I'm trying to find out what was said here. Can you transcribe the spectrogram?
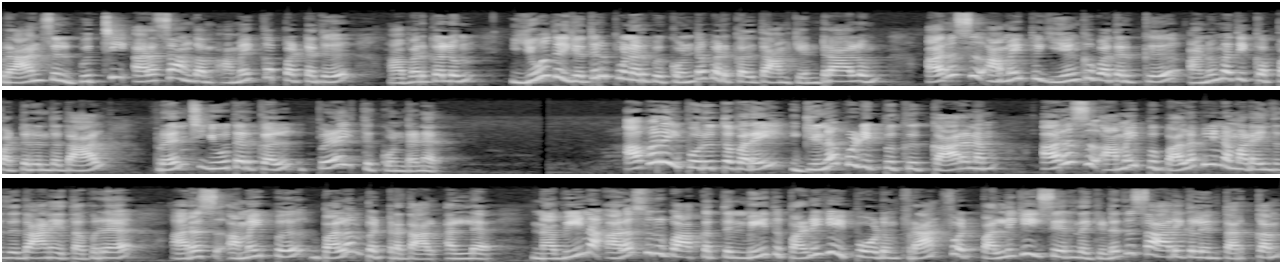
பிரான்சில் புச்சி அரசாங்கம் அமைக்கப்பட்டது. அவர்களும் யூத எதிர்ப்புணர்வு கொண்டவர்கள்தாம் என்றாலும் அரசு அமைப்பு இயங்குவதற்கு அனுமதிக்கப்பட்டிருந்ததால் பிரெஞ்சு யூதர்கள் பிழைத்துக் கொண்டனர். அவரை பொறுத்தவரை இனப்பொழிப்புக்கு காரணம் அரசு அமைப்பு பலவீனமடைந்ததுதானே தவிர அரசு அமைப்பு பலம் பெற்றதால் அல்ல. நவீன அரசுருவாக்கத்தின் மீது பழியை போடும் பிராங்க்ஃபர்ட் பள்ளியை சேர்ந்த இடதுசாரிகளின் தர்க்கம்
